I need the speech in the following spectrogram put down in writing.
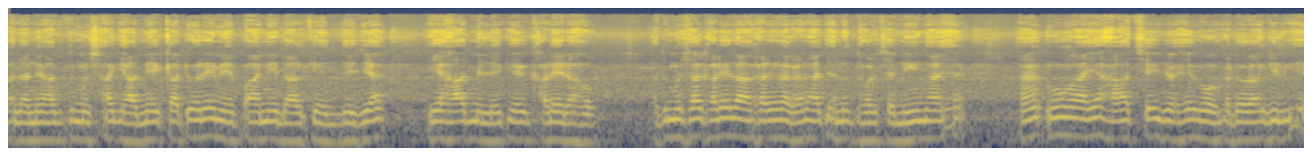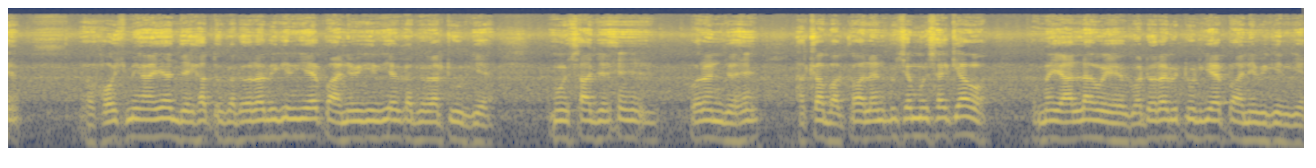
اللہ نے حضرت مسا کے ہاتھ میں ایک کٹورے میں پانی ڈال کے دے دیا، یہ ہاتھ میں لے کے کھڑے رہو۔ حضرت مسا کھڑے رہا کھڑے رہا کھڑا چلو تھوڑا سا نیند آیا۔ ہاں اونگ آیا، ہاتھ سے جو ہے وہ کٹورا گر گیا۔ ہوش میں آیا، دیکھا تو کٹورا بھی گر گیا، پانی بھی گر گیا، کٹورا ٹوٹ گیا۔ موسا جو ہے فوراً جو ہے ہکا بکا والا نے پوچھا موسا کیا ہوا؟ میں، یا اللہ ہوئے کٹورا بھی ٹوٹ گیا، پانی بھی گر گیا۔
